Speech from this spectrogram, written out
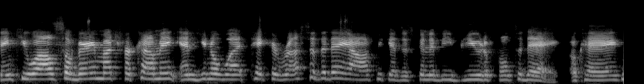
Thank you all so very much for coming. And you know what? Take the rest of the day off because it's going to be beautiful today. Okay.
